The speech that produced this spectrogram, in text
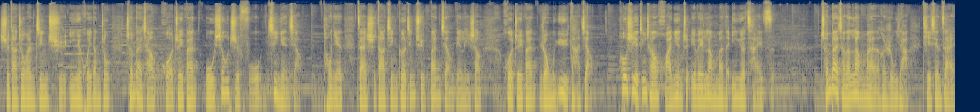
十大中文金曲音乐会当中，陈百强获追颁无休止服纪念奖。同年，在十大劲歌金曲颁奖典礼上，获追颁荣誉大奖。后世也经常怀念这一位浪漫的音乐才子。陈百强的浪漫和儒雅体现在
